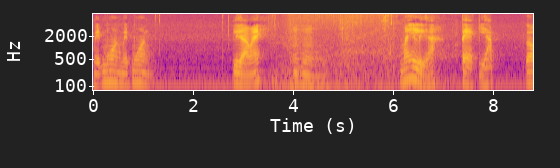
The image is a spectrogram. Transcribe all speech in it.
เม็ดม่วง เม็ดม่วง เหลือไหมอือหือ ไม่เหลือ แตกยับก็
